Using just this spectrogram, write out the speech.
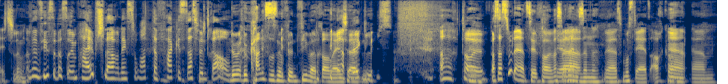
echt schlimm. Und dann siehst du das so im Halbschlaf und denkst so, what the fuck ist das für ein Traum? Du, du kannst es nur für einen Fiebertraum ja, eigentlich halten. wirklich. Ach, toll. Was hast du denn erzählt, Paul? Was war Ja. deine Sünde? Ja, es musste ja jetzt auch kommen. Ähm,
